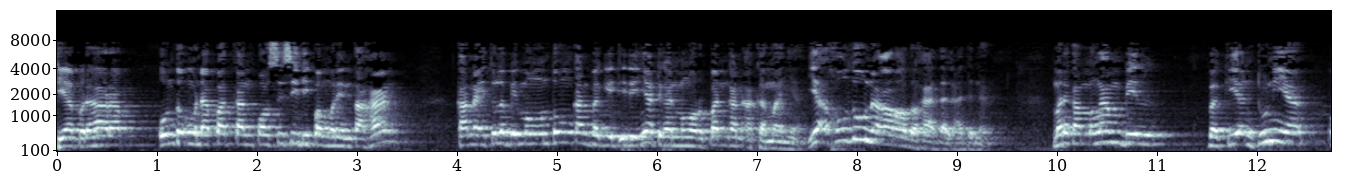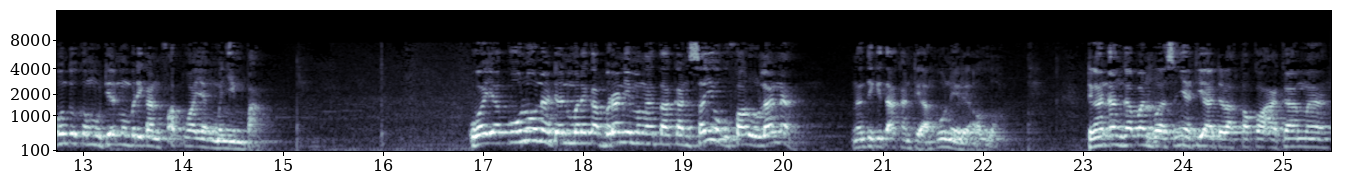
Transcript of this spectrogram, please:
dia berharap untuk mendapatkan posisi di pemerintahan karena itu lebih menguntungkan bagi dirinya dengan mengorbankan agamanya. Ya'khuduna arada hadzal adna. Mereka mengambil bagian dunia untuk kemudian memberikan fatwa yang menyimpang. Wa yaquluna dan mereka berani mengatakan sayughfaru lana. Nanti kita akan diampuni oleh Allah. Dengan anggapan bahasanya dia adalah tokoh agama,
